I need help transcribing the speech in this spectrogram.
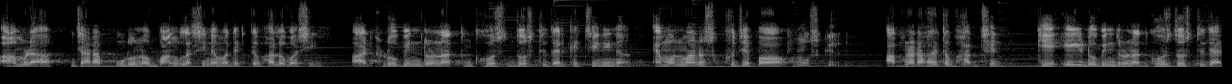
আমরা যারা পুরনো বাংলা সিনেমা দেখতে ভালোবাসি আর রবীন্দ্রনাথ ঘোষ দস্তিদারকে চিনি না, এমন মানুষ খুঁজে পাওয়া মুশকিল। আপনারা হয়তো ভাবছেন, কে এই রবীন্দ্রনাথ ঘোষ দস্তিদার?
